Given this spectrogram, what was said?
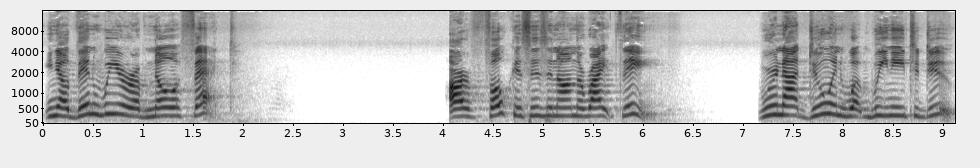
you know, then we are of no effect. Our focus isn't on the right thing. We're not doing what we need to do.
